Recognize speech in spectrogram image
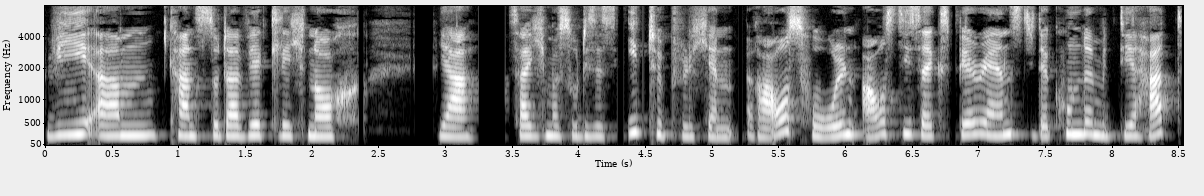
Wie ähm, kannst du da wirklich noch ja, sage ich mal so, dieses i-Tüpfelchen rausholen aus dieser Experience, die der Kunde mit dir hat.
